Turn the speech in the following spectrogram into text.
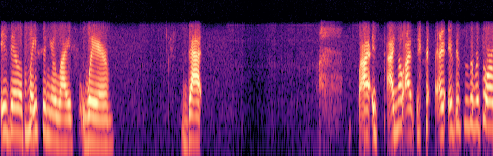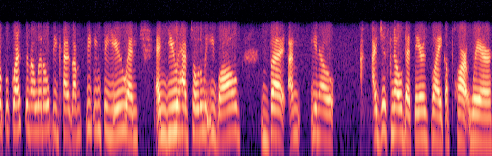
Is there a mm-hmm. place in your life where that I I know I if this is a rhetorical question a little because I'm speaking to you and and you have totally evolved, but I'm you know I just know that there's like a part where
